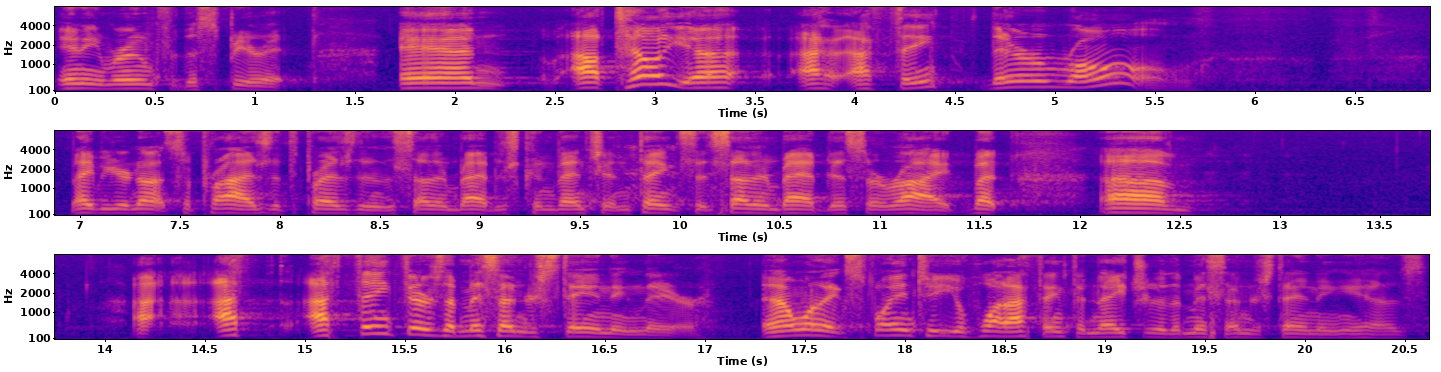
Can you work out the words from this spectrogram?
any room for the Spirit. And I'll tell you, I, I think they're wrong. Maybe you're not surprised that the president of the Southern Baptist Convention thinks that Southern Baptists are right, but um, I, I, I think there's a misunderstanding there. And I want to explain to you what I think the nature of the misunderstanding is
